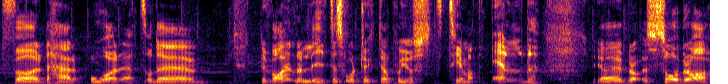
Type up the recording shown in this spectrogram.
för det här året och det, det var ändå lite svårt tyckte jag på just temat eld. Jag är bra, så bra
